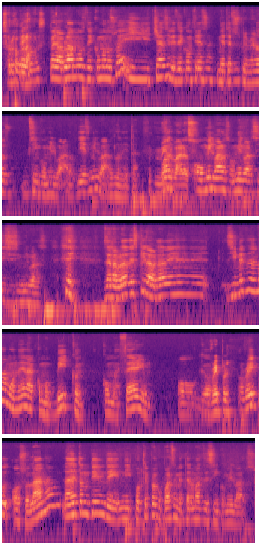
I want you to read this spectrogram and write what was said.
Solo Pero, hablamos. pero hablamos de cómo nos fue y chance les dé confianza. Meter sus primeros cinco mil baros, diez mil baros, la neta. Mil Bueno, varos. O mil baros, o mil baros, sí, sí, sí, mil baros. o sea, la verdad es que la verdad es... Si meten una moneda como Bitcoin, como Ethereum, o, Ripple. o Ripple o Solana, güey, la neta no tienen de, ni por qué preocuparse meter más de cinco mil baros.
